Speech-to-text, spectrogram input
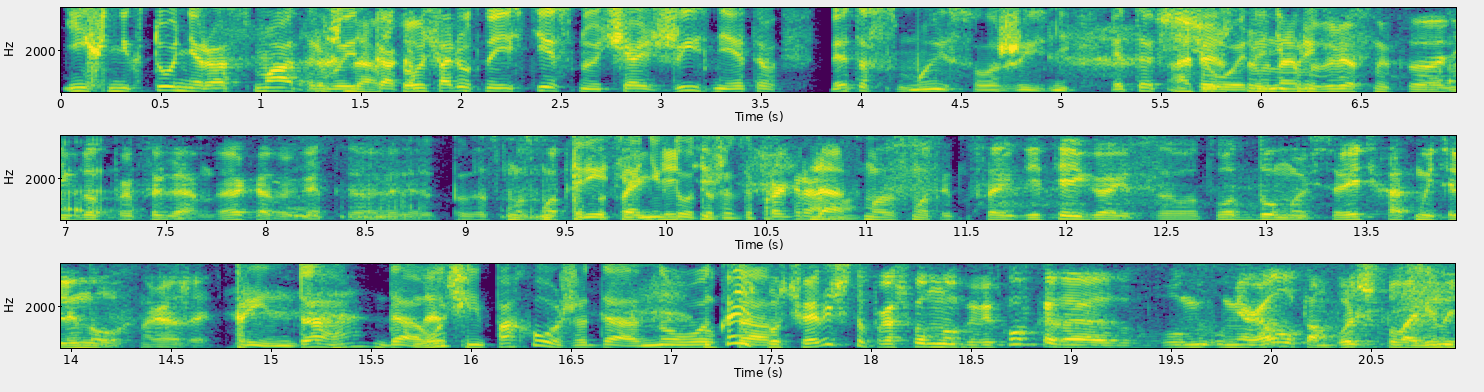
их никто не рассматривает да, как абсолютно очень... естественную часть жизни. Это, это смысл жизни. Это все. Опять это не... известный анекдот про цыган, да, который говорит, э, смотрит Третий на анекдот детей. уже за программу. Да, смотрит на своих детей и говорит, вот, вот думаю, все, этих отмыть или новых нарожать. Прин, да, да, да, очень похоже, да. Но ну, вот, конечно, а... потому что человечество прошло много веков, когда умирало там больше половины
